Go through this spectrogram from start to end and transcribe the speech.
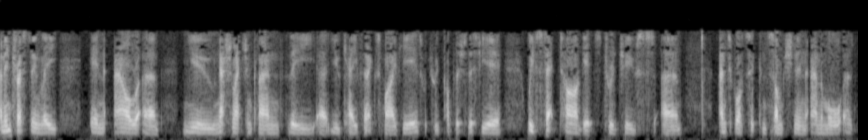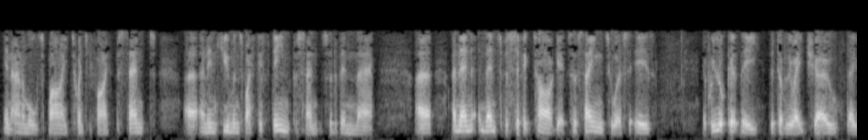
And interestingly, in our um, new national action plan for the uh, UK for the next five years, which we published this year, we've set targets to reduce um, antibiotic consumption in animal uh, in animals by 25%, uh, and in humans by 15%, sort of in there. Uh, and then and then specific targets are saying to us is if we look at the WHO, they've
